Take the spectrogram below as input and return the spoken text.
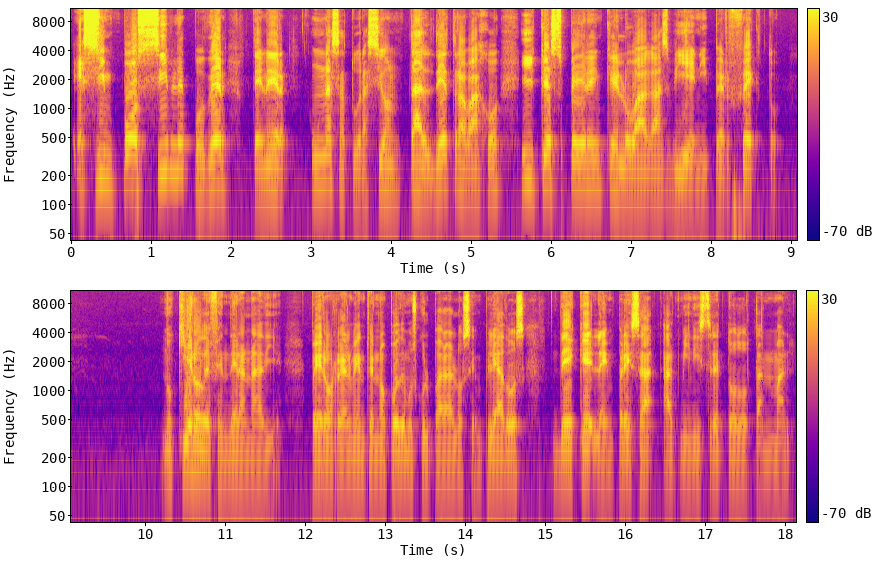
Es imposible poder tener una saturación tal de trabajo y que esperen que lo hagas bien y perfecto. No quiero defender a nadie, pero realmente no podemos culpar a los empleados de que la empresa administre todo tan mal.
